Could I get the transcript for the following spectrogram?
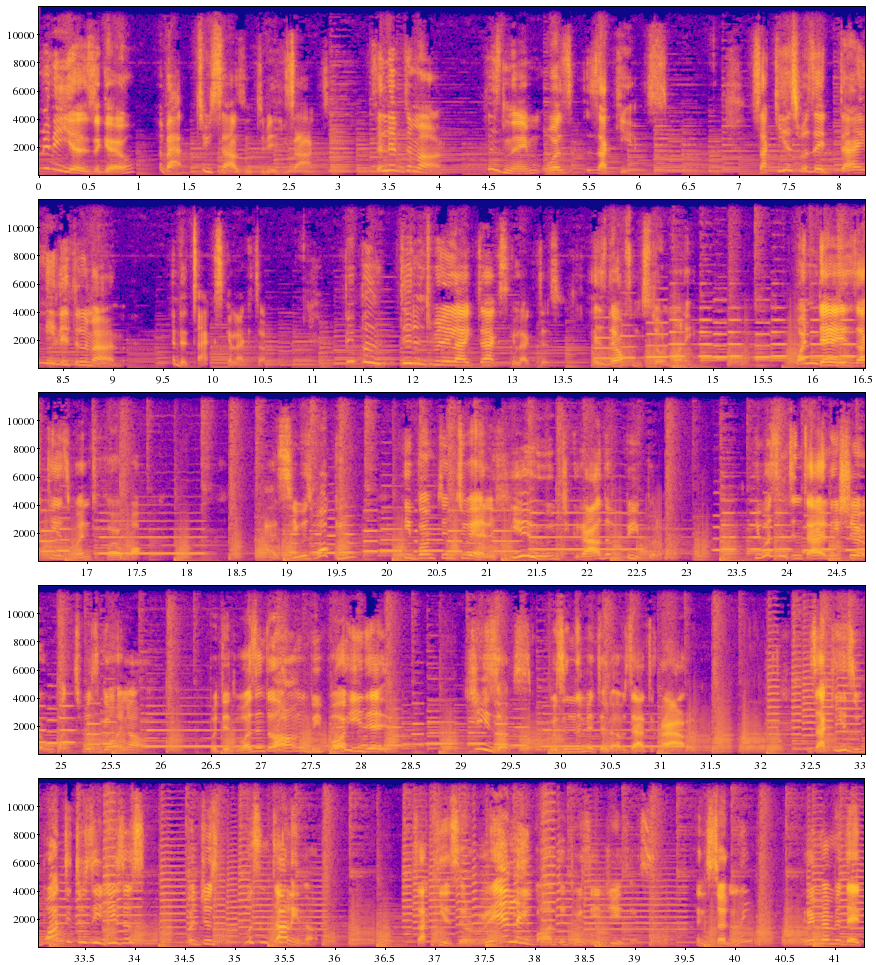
Many years ago, about 2000 to be exact, there lived a man. His name was Zacchaeus. Zacchaeus was a tiny little man and a tax collector. People didn't really like tax collectors, as they often stole money. One day, Zacchaeus went for a walk. As he was walking, he bumped into a huge crowd of people. He wasn't entirely sure what was going on, but it wasn't long before he did. Jesus was in the middle of that crowd. Zacchaeus wanted to see Jesus, but just wasn't tall enough. Zacchaeus really wanted to see Jesus, and suddenly remembered that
